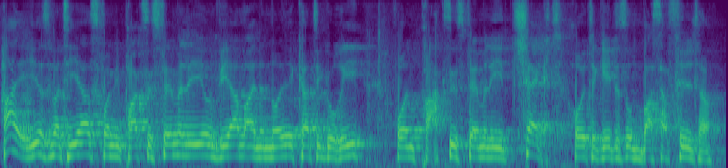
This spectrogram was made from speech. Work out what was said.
Hi, hier ist Matthias von die Praxis Family und wir haben eine neue Kategorie von Praxis Family Checked. Heute geht es um Wasserfilter.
